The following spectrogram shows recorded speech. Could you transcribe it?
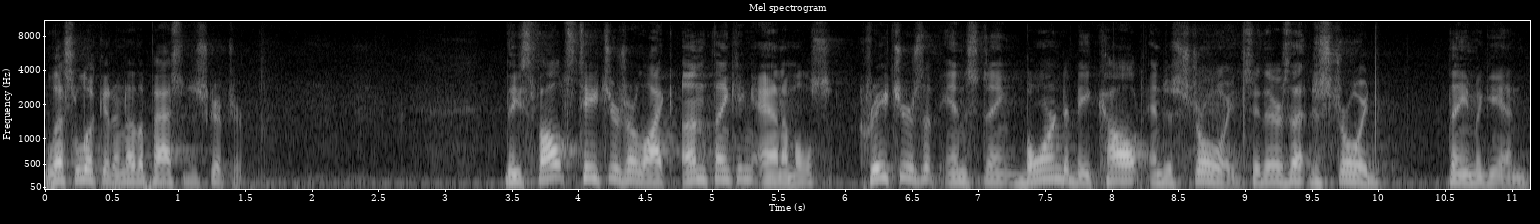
Let's look at another passage of Scripture. These false teachers are like unthinking animals, creatures of instinct, born to be caught and destroyed. See, there's that destroyed theme again.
